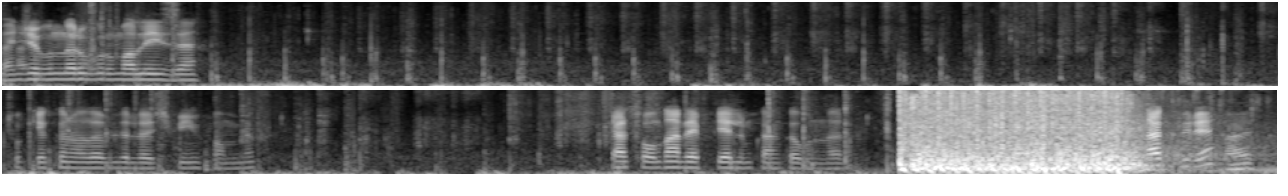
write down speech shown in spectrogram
Bence bunları vurmalıyız ha. Çok yakın olabilirler hiçbir infom yok. Gel soldan repleyelim kanka bunları. Nak biri. Nice.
